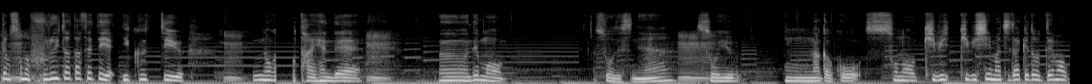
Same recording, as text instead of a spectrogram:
でもその奮い立たせていくっていううん。のが大変で、うん。うんでもそうですね、うんそういう、うん、なんかこうそのきび厳しい街だけどでも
